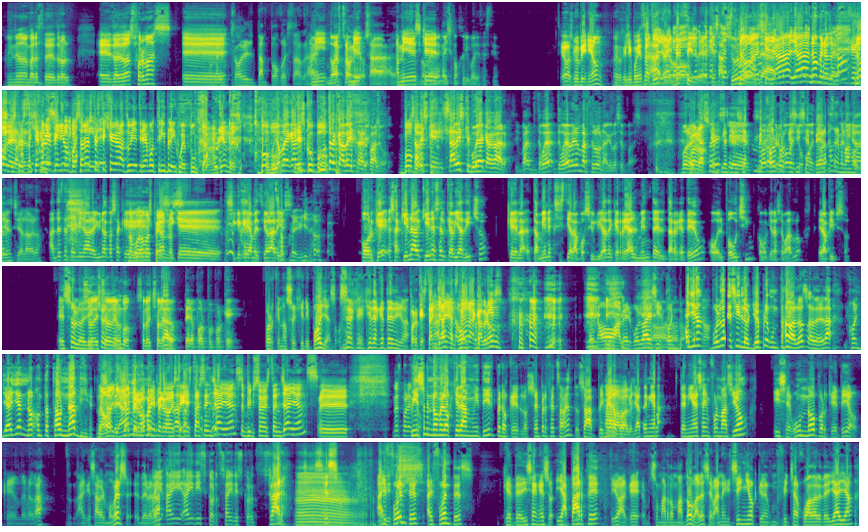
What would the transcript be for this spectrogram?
A mí me parece de troll. Eh, de todas formas, eh, Hombre, el troll tampoco está. a mí- no es mí- o sea, a mí es no que- me vengáis con gilipolleces, tío. Tío, es mi opinión. Gilipollez la Ya, tuya, pero- imbécil. Yo creo es que es absurdo. No, o es sea, que ya, ya, no, menos. ¿no? Desprestigiando mi opinión. Pues ahora desprestigio yo la tuya y tiramos triple hijo de puta, ¿me entiendes? Bobo. Pues voy a cagar te en tu escupo. puta cabeza, hermano. Bobo. Sabes que, sabes que me voy a cagar. Va, Te voy a, te voy a ver en Barcelona, que lo sepas. Bueno, el Bueno, caso es que. presencial bueno, mejor pero un porque si momento, se momento, antes pegan de es más terminar- audiencia, la verdad. Antes de terminar, hay una cosa que, No podemos que pegarnos. sí, que, sí que quería mencionar. y Está es, prohibido. ¿Por qué? O sea, ¿quién, ha- quién es el que había dicho que la- también existía la posibilidad de que realmente el targeteo o el poaching, como quieras llamarlo, era Pipson? Eso lo he dicho hecho yo, Lembo. Se lo he hecho Lembo. Claro, pero ¿por, por, por qué? porque no soy gilipollas. O sea, ¿qué quieres que te diga? Porque está en Giants, Nara, cabrón. Que no, a ver, vuelvo a decir, No, con no, vuelvo a decirlo, yo he preguntado a Losar, de verdad, con Giant no ha contactado nadie. O No, sea, ya, pero hombre, pero este- nada. estás en Giants, Pipson está en Giants. eh, No es por eso. Piso no me los quiere admitir, pero que lo sé perfectamente. O sea, primero, Ah, porque vale. ya tenía, tenía esa información. Y segundo, porque, tío, que de verdad, hay que saber moverse, de verdad. Hay, hay, hay discords, hay discords. Claro, es eso. ah, Hay Hay fuentes, hay fuentes que te dicen eso. Y aparte, tío, hay que sumar dos más dos, ¿vale? Se van el Siño, que fichar jugadores de Giant.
